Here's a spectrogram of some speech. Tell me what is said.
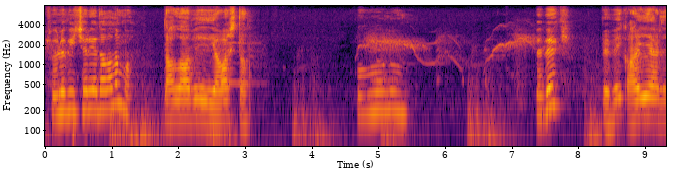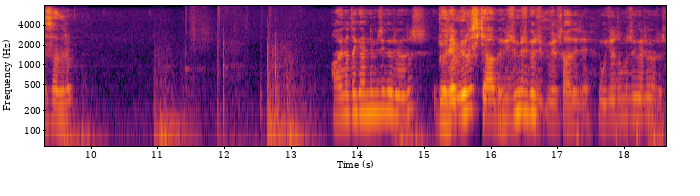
Şöyle bir içeriye dalalım mı? Dal abi yavaş dal. Oğlum. Bebek. Bebek aynı yerde sanırım. Aynada kendimizi görüyoruz. Göremiyoruz ki abi. Yüzümüz gözükmüyor sadece. Vücudumuzu görüyoruz.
